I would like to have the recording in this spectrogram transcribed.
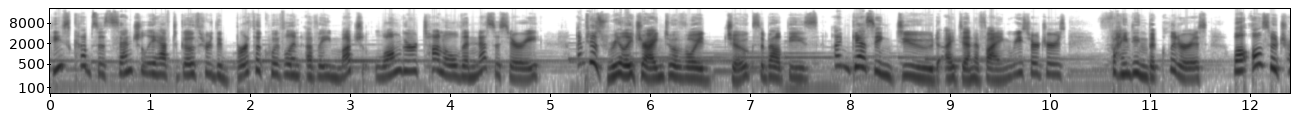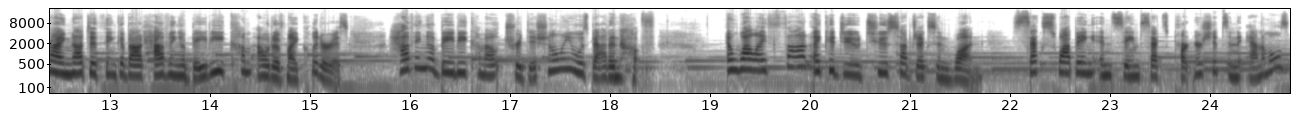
these cubs essentially have to go through the birth equivalent of a much longer tunnel than necessary. I'm just really trying to avoid jokes about these, I'm guessing, dude identifying researchers finding the clitoris while also trying not to think about having a baby come out of my clitoris. Having a baby come out traditionally was bad enough. And while I thought I could do two subjects in one, sex swapping and same sex partnerships in animals,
